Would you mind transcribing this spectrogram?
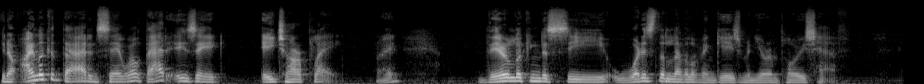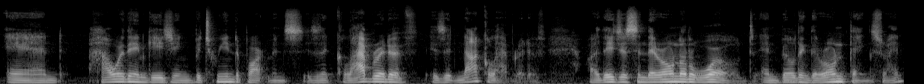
you know, I look at that and say, well, that is a HR play, right? They're looking to see what is the level of engagement your employees have, and how are they engaging between departments? Is it collaborative? Is it not collaborative? Are they just in their own little world and building their own things, right?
